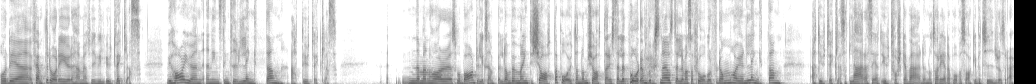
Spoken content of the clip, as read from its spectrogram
Och det femte då det är ju det här med att vi vill utvecklas. Vi har ju en, en instinktiv längtan att utvecklas. När man har små barn till exempel, de behöver man inte tjata på utan de tjatar istället på de vuxna och ställer en massa frågor. För de har ju en längtan att utvecklas, att lära sig, att utforska världen och ta reda på vad saker betyder och sådär.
